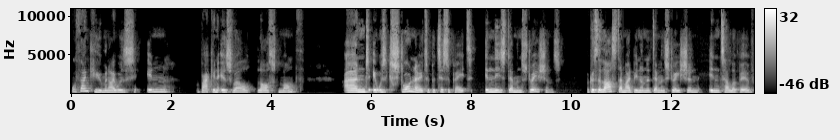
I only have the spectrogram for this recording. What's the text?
Well, thank you. And I was in back in Israel last month, and it was extraordinary to participate in these demonstrations because the last time I'd been on a demonstration in Tel Aviv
